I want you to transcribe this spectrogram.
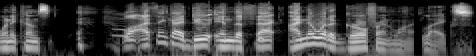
When it comes Well, I think I do in the fact I know what a girlfriend want likes.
